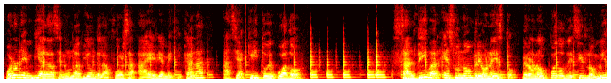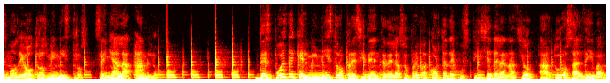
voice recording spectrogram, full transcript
fueron enviadas en un avión de la Fuerza Aérea Mexicana hacia Quito, Ecuador. Saldívar es un hombre honesto, pero no puedo decir lo mismo de otros ministros, señala AMLO. Después de que el ministro presidente de la Suprema Corte de Justicia de la Nación, Arturo Saldívar,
